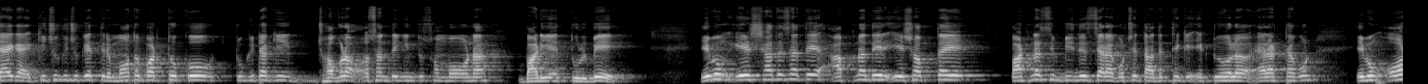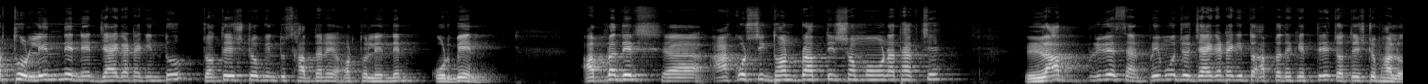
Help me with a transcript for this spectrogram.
জায়গায় কিছু কিছু ক্ষেত্রে মত পার্থক্য টুকিটাকি ঝগড়া, অশান্তি কিন্তু সম্ভাবনা বাড়িয়ে তুলবে। এবং এর সাথে সাথে আপনাদের এ সপ্তাহে পার্টনারশিপ বিজনেস যারা করছে তাদের থেকে একটু হলেও অ্যালার্ট থাকুন। এবং অর্থ লেনদেনের জায়গাটা কিন্তু যথেষ্ট কিন্তু সাবধানে অর্থ লেনদেন করবেন। আপনাদের আকস্মিক ধন প্রাপ্তির সম্ভাবনা থাকছে। লাভ রিলেশান, প্রেমজ জায়গাটা কিন্তু আপনাদের ক্ষেত্রে যথেষ্ট ভালো।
